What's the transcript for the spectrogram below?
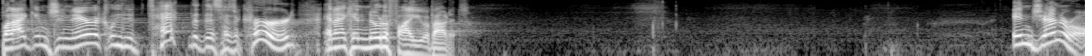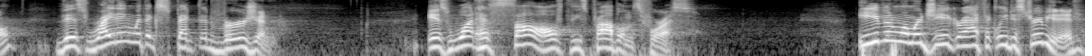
But I can generically detect that this has occurred and I can notify you about it. In general, this writing with expected version is what has solved these problems for us. Even when we're geographically distributed,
